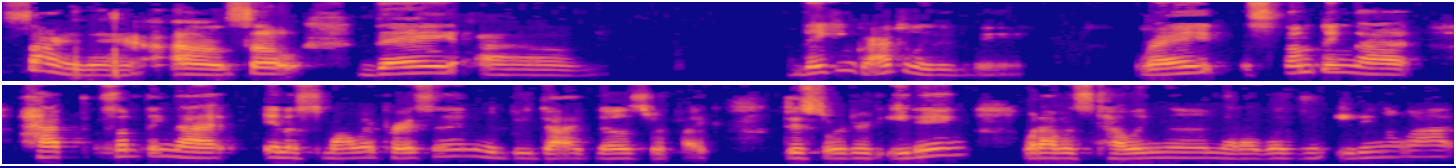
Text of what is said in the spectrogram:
sorry there. Um, so they um, they congratulated me, right? Something that hap- something that in a smaller person would be diagnosed with like disordered eating. What I was telling them that I wasn't eating a lot,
